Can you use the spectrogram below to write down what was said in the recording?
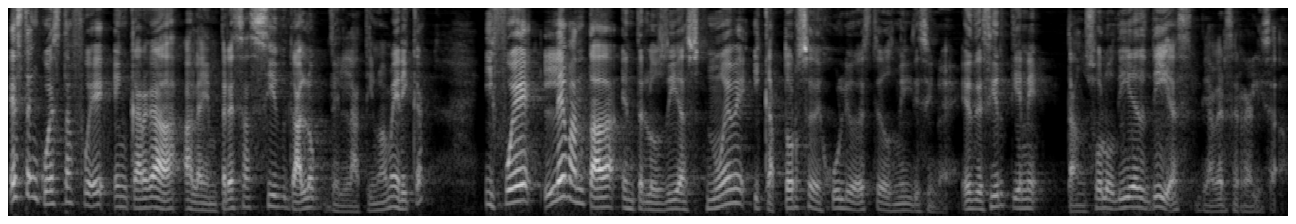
esta encuesta fue encargada a la empresa Sid Gallup de Latinoamérica y fue levantada entre los días 9 y 14 de julio de este 2019, es decir, tiene tan solo 10 días de haberse realizado.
